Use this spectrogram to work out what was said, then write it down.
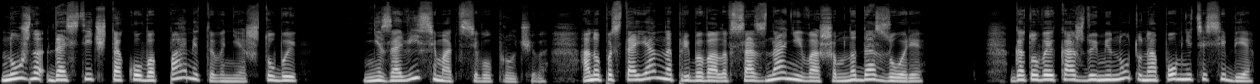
нужно достичь такого памятования, чтобы независимо от всего прочего, оно постоянно пребывало в сознании вашем на дозоре, готовое каждую минуту напомнить о себе.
